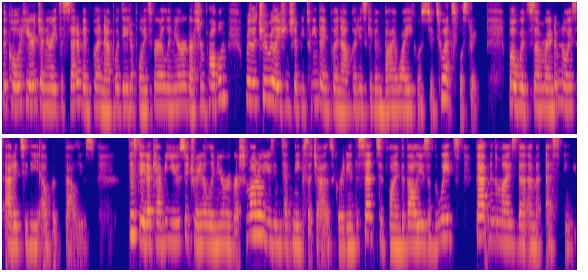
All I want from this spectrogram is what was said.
The code here generates a set of input and output data points for a linear regression problem where the true relationship between the input and output is given by y equals to 2x plus 3, but with some random noise added to the output values. This data can be used to train a linear regression model using techniques such as gradient descent to find the values of the weights that minimize the MSE.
